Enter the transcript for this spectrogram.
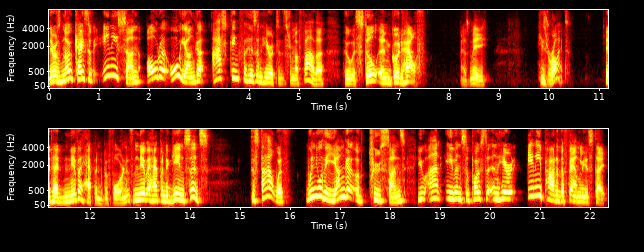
there is no case of any son, older or younger, asking for his inheritance from a father who is still in good health. As me, he's right. It had never happened before, and it's never happened again since. To start with, when you're the younger of two sons, you aren't even supposed to inherit any part of the family estate.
